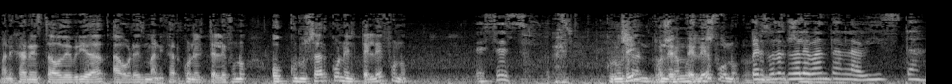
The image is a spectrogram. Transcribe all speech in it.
manejar en estado de ebriedad, ahora es manejar con el teléfono o cruzar con el teléfono. Es eso. Cruzan con el teléfono. Personas que no levantan la vista.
